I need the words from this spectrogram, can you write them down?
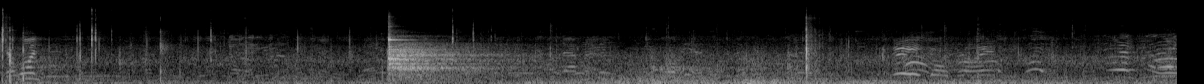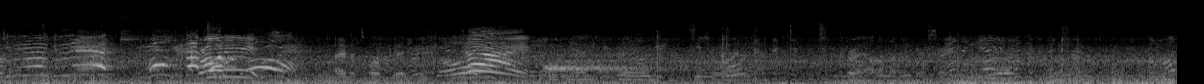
Got one. There you go, Brian. Throw it in. I have a 12 good. Time. Teacher one. For 11 years, sorry. Ball. Ball.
